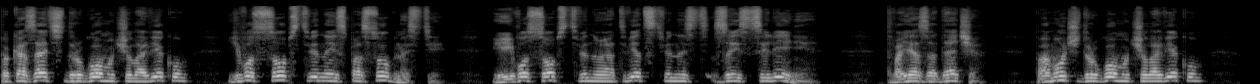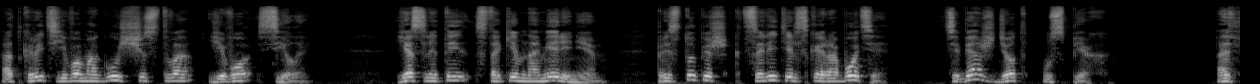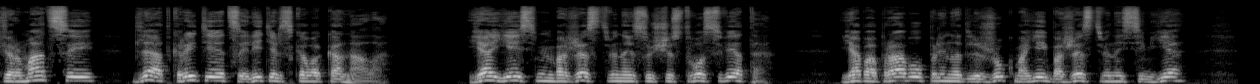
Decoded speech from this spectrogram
показать другому человеку его собственные способности и его собственную ответственность за исцеление. Твоя задача — помочь другому человеку открыть его могущество, его силы. Если ты с таким намерением приступишь к целительской работе, тебя ждет успех. Аффирмации для открытия целительского канала. Я есть божественное существо света. Я по праву принадлежу к моей божественной семье,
